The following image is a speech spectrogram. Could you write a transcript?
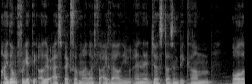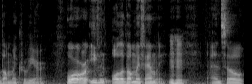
I don't forget the other aspects of my life that I value. And it just doesn't become all about my career or, or even all about my family Mm-hmm. and so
